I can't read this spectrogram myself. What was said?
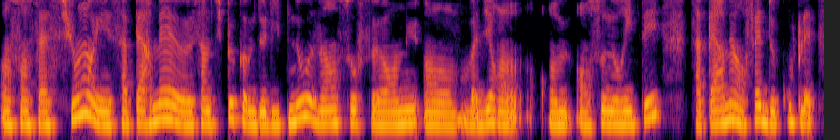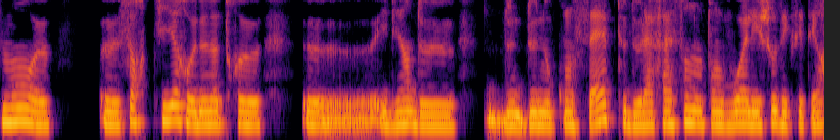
en sensations, et ça permet. c'est un petit peu comme de l'hypnose, hein, sauf en, en, on va dire en, en, sonorité. Ça permet en fait de complètement sortir de notre euh, eh bien de, de, nos concepts, de la façon dont on voit les choses, etc.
